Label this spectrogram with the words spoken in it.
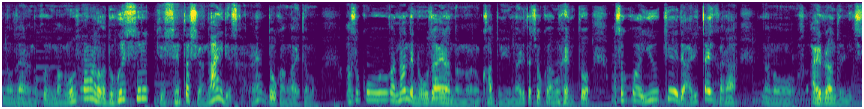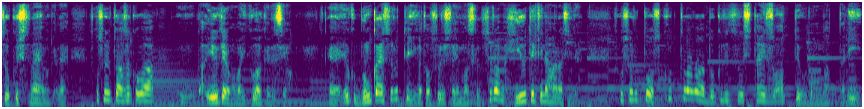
ノーザンアイルランド残る、まあ、ノーザンアイルランドが独立するっていう選択肢がないですからねどう考えても。あそこがなんでノーザンアイルランドなのかという成り立ちを考えるとあそこは UK でありたいからあのアイルランドに帰属してないわけでそうするとあそこは UK のまま行くわけですよ。えー、よく分解するっていう言い方をする人はいますけどそれはま比喩的な話でそうするとスコットランドは独立したいぞっていうことになったり、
